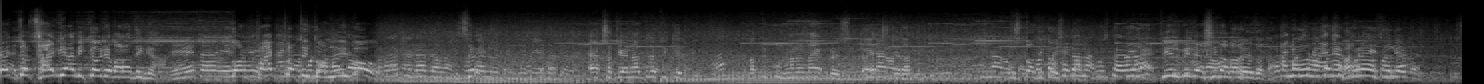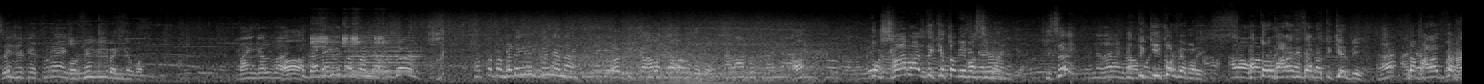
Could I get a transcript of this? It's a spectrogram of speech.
লেজ্জ সাইডে আমি কেউ ভাড়া দিই না। তোর পাইপ পা তুই দল লইব? একশো টাকা না দিলে তুই কেটবি না তুই কোন হানে উস্তাদি বিল হয়ে তোর ফিল বিল ভাঙ্গা বাঙ্গাল বা হ্যাঁ। করবেন না সত্যটা ব্যাটারি খাঙ্গে না। ও কালা কালার দেবো কালা বসে না। তোর সাবাস দেখে তো আমি বাঁচি না। কিসে? তুই কি করবে পরে? তোর ভাড়া দিতাম না তুই কেরবি না ভাড়া দিতে না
